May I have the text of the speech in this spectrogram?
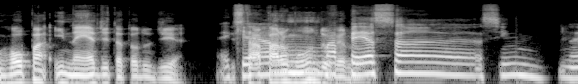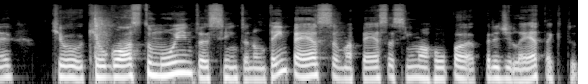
roupa inédita todo dia. É Está é para o mundo, uma peça assim, né, que eu, que eu gosto muito, assim, tu não tem peça, uma peça assim, uma roupa predileta que tu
